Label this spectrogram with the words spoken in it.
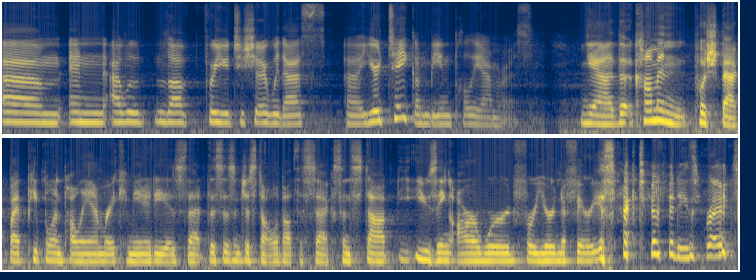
um, and I would love for you to share with us uh, your take on being polyamorous. Yeah, the common pushback by people in polyamory community is that this isn't just all about the sex and stop using our word for your nefarious activities, right?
